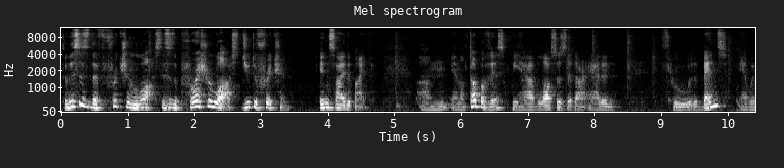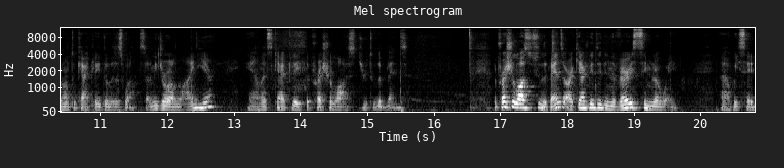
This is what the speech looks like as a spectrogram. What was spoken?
so this is the friction loss. This is the pressure loss due to friction inside the pipe. Um, and on top of this, we have losses that are added through the bends and we want to calculate those as well. So let me draw a line here and let's calculate the pressure loss due to the bends. The pressure loss due to the bends are calculated in a very similar way. Uh, we say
